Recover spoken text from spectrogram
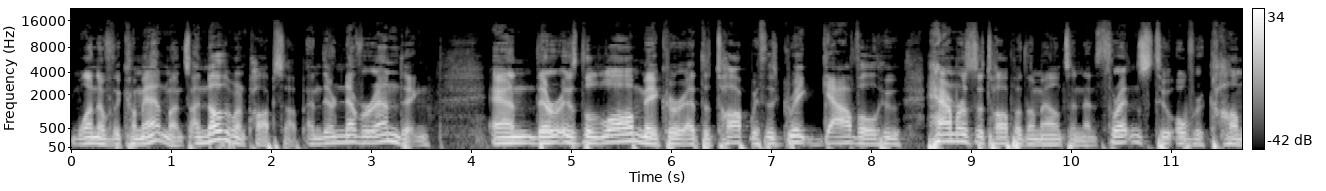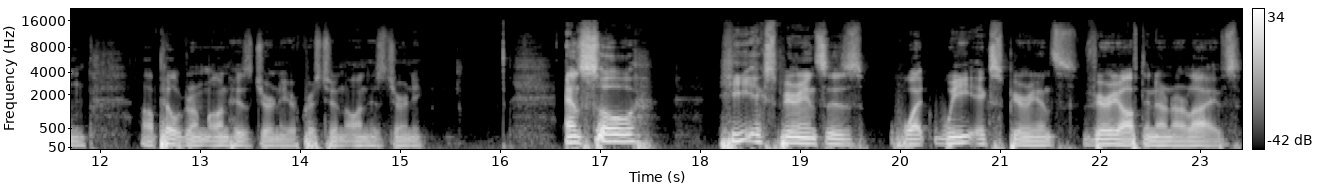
one of the commandments, another one pops up, and they're never ending. And there is the lawmaker at the top with his great gavel who hammers the top of the mountain and threatens to overcome a pilgrim on his journey, or Christian on his journey. And so he experiences what we experience very often in our lives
